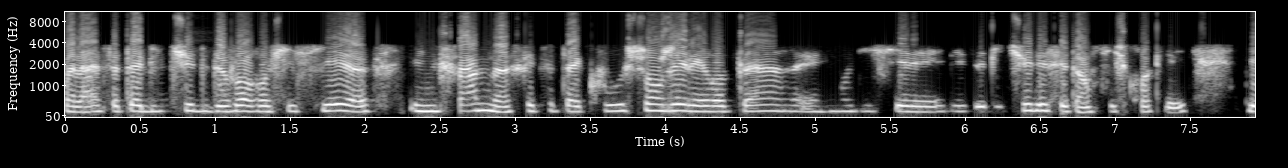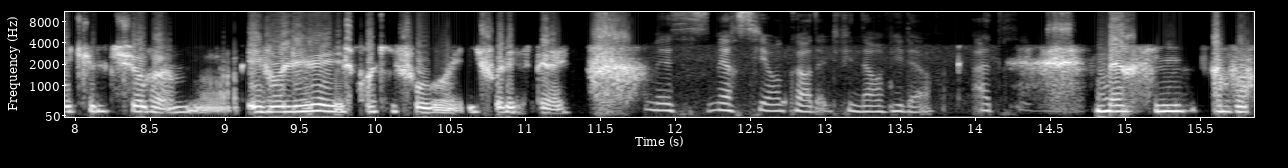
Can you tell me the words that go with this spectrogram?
voilà cette habitude de voir officier euh, une femme fait tout à coup changer les repères et modifier les, habitudes et c'est ainsi je crois que les, les cultures évoluent et je crois qu'il faut il faut l'espérer. Merci encore Delphine Orviller. Merci, au revoir.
